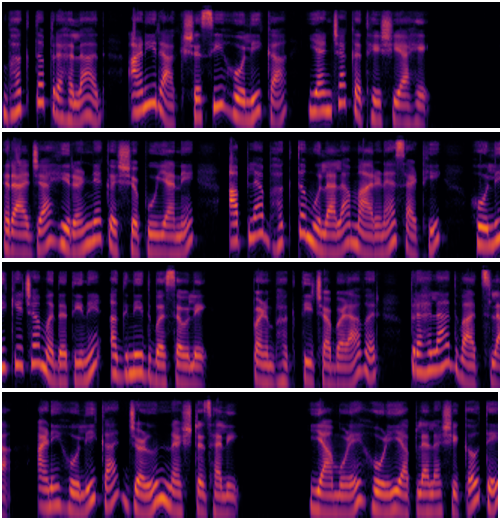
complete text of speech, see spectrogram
भक्त प्रल्हाद आणि राक्षसी होलिका यांच्या कथेशी आहे. राजा हिरण्यकश्यपू याने आपल्या भक्त मुलाला मारण्यासाठी होलिकेच्या मदतीने अग्नीत बसवले. पण भक्तीच्या बळावर प्रल्हाद वाचला आणि होलिका जळून नष्ट झाली. यामुळे होळी आपल्याला शिकवते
